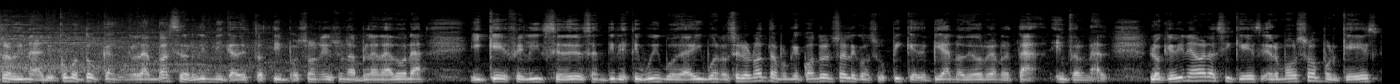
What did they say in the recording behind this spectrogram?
Extraordinario. Cómo tocan la base rítmica de estos tipos. Son, es una planadora y qué feliz se debe sentir este Wimbo de ahí. Bueno, se lo nota porque cuando él sale con sus piques de piano, de órgano, está infernal. Lo que viene ahora sí que es hermoso porque es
